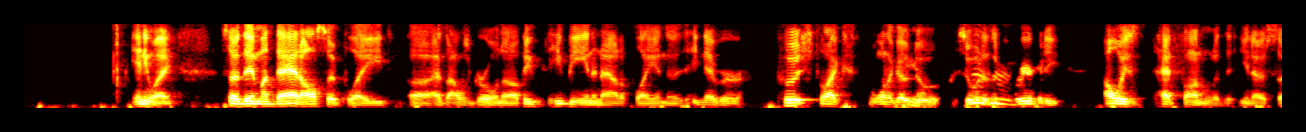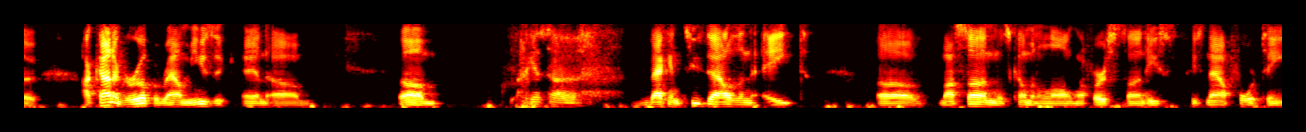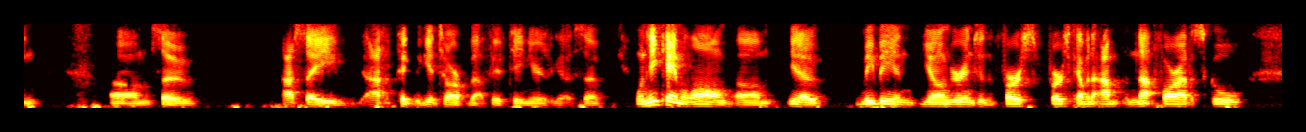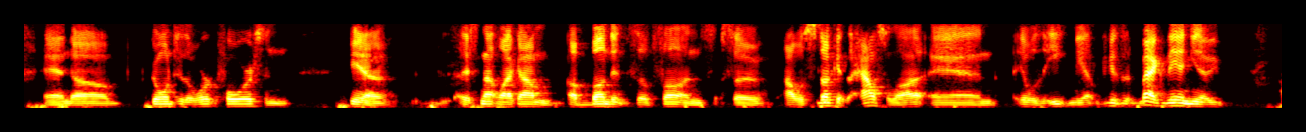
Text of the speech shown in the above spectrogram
anyway, so then my dad also played uh, as I was growing up. He he'd be in and out of playing. He never pushed like want to go do it, pursue it as a Mhm. career, but he always had fun with it, you know. So I kind of grew up around music, and um, um, I guess I back in 2008 uh, my son was coming along. My first son, he's he's now 14. Um, so I say I picked the guitar up about 15 years ago. So when he came along, um, you know, me being younger into the first first coming, I'm not far out of school, and um, going to the workforce, and you know, it's not like I'm abundance of funds. So I was stuck at the house a lot, and it was eating me up because back then, you know,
